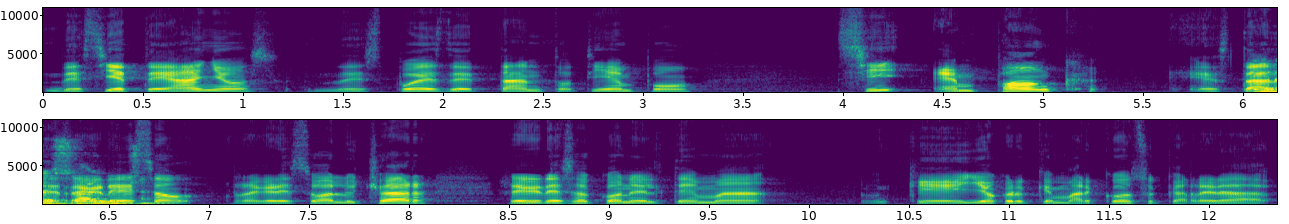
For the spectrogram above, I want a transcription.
de siete años, después de tanto tiempo. Sí, en Punk está de regreso, regresó a luchar, regresó con el tema que yo creo que marcó su carrera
